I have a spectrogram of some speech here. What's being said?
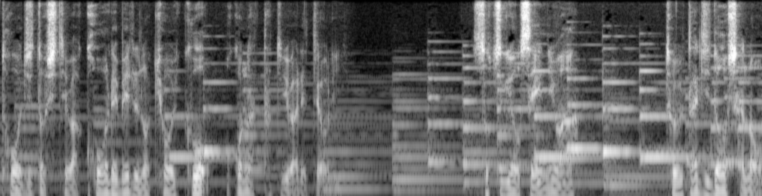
当時としては高レベルの教育を行ったと言われており卒業生にはトヨタ自動車の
